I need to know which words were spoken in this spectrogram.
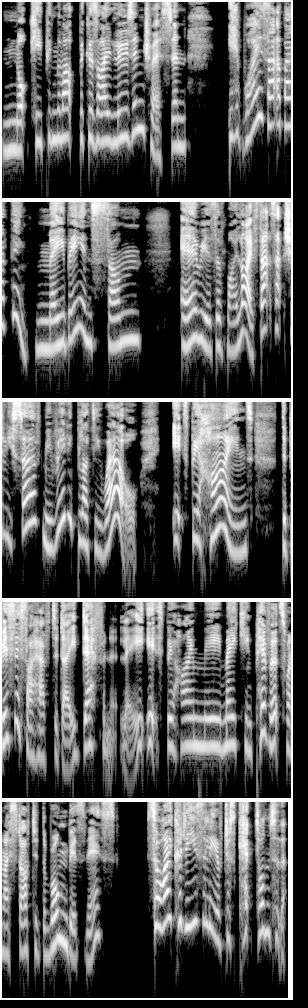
not keeping them up because I lose interest? And it, why is that a bad thing? Maybe in some areas of my life, that's actually served me really bloody well it's behind the business I have today. Definitely. It's behind me making pivots when I started the wrong business. So I could easily have just kept on to that,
